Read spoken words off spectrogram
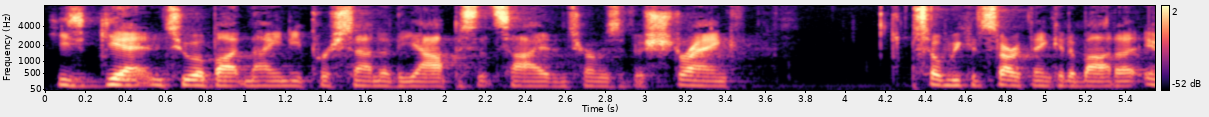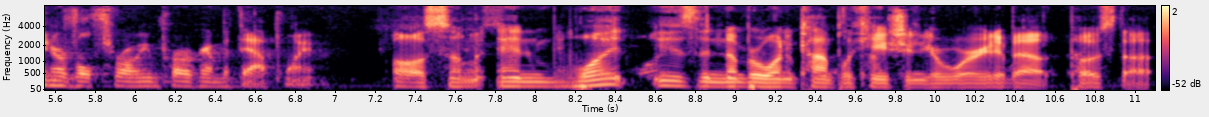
he's getting to about 90% of the opposite side in terms of his strength. So we could start thinking about an interval throwing program at that point. Awesome. And what is the number one complication you're worried about post op?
